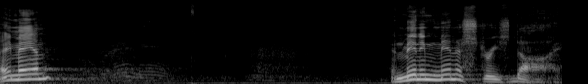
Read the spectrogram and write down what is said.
Amen? And many ministries die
